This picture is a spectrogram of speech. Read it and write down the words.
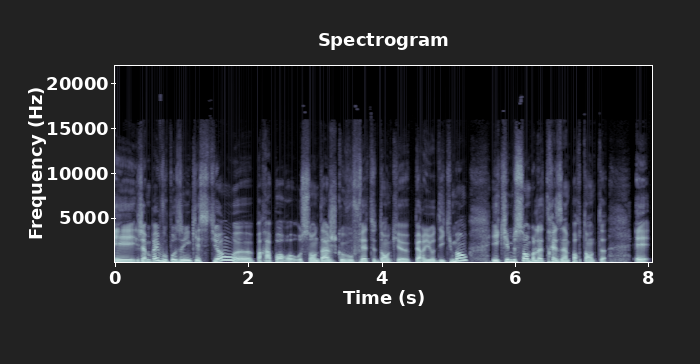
Et j'aimerais vous poser une question par rapport au sondage que vous faites donc périodiquement et qui me semble très importante. Et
